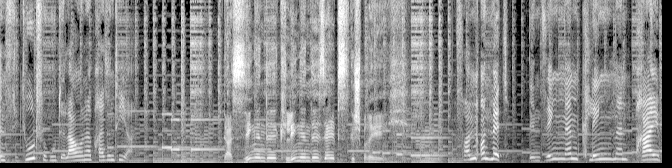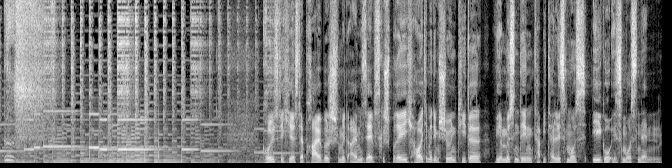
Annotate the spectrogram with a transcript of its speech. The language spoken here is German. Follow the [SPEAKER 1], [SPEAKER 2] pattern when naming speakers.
[SPEAKER 1] Institut für gute Laune präsentiert.
[SPEAKER 2] Das singende, klingende Selbstgespräch.
[SPEAKER 1] Von und mit dem singenden, klingenden Breibüsch.
[SPEAKER 2] Grüß dich, hier ist der Preibisch mit einem Selbstgespräch, heute mit dem schönen Titel Wir müssen den Kapitalismus Egoismus nennen.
